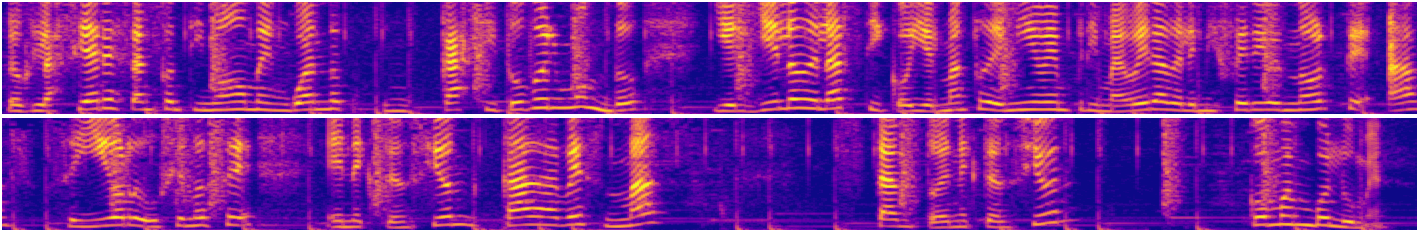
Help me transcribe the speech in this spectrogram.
los glaciares han continuado menguando en casi todo el mundo y el hielo del Ártico y el manto de nieve en primavera del hemisferio norte han seguido reduciéndose en extensión cada vez más, tanto en extensión como en volumen.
